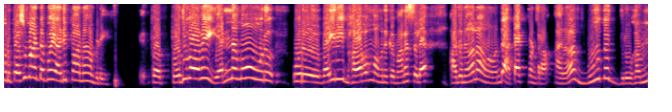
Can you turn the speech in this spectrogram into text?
ஒரு பசுமாட்டை போய் அடிப்பானா அப்படி? இப்ப பொதுவாவே என்னமோ ஒரு ஒரு வைரி பாவம் அவனுக்கு மனசுல அதனால அவன் வந்து அட்டாக் பண்றான். அதனால பூத துருகம்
